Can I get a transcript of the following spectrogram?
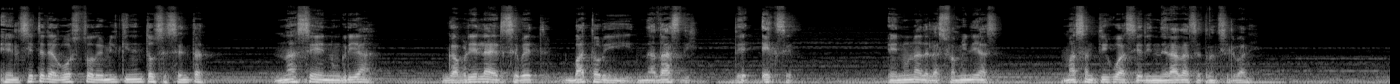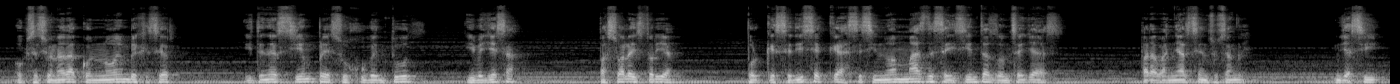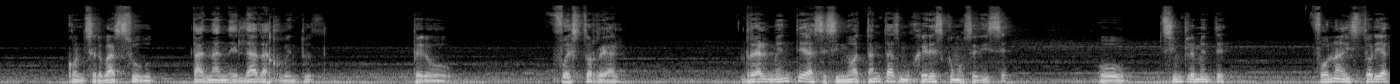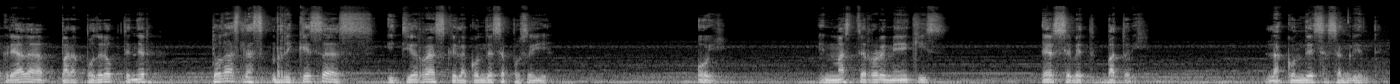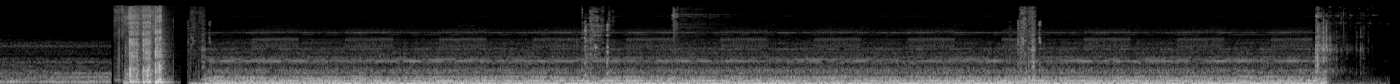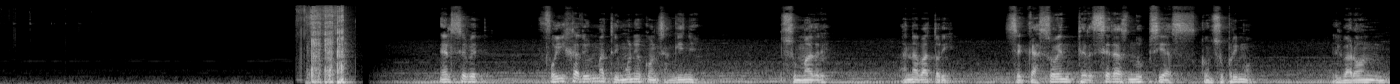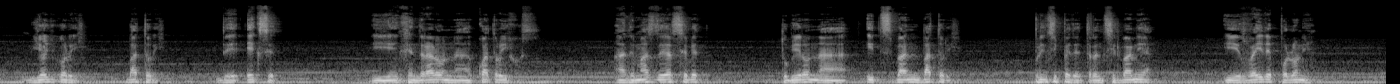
El 7 de agosto de 1560 nace en Hungría Gabriela Erzsébet Báthory Nadasdi de Exel, en una de las familias más antiguas y adineradas de Transilvania. Obsesionada con no envejecer y tener siempre su juventud y belleza, pasó a la historia porque se dice que asesinó a más de 600 doncellas para bañarse en su sangre y así conservar su tan anhelada juventud. Pero, ¿fue esto real? ¿Realmente asesinó a tantas mujeres como se dice? ¿O simplemente fue una historia creada para poder obtener todas las riquezas y tierras que la condesa poseía? Hoy, en Más Terror MX, Erzsébet Bathory, la condesa sangrienta. Erzsébet fue hija de un matrimonio consanguíneo. Su madre, Ana Báthory, se casó en terceras nupcias con su primo, el varón György Báthory de Exet, y engendraron a cuatro hijos. Además de Erzsébet, tuvieron a Itzvan Báthory, príncipe de Transilvania y rey de Polonia,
